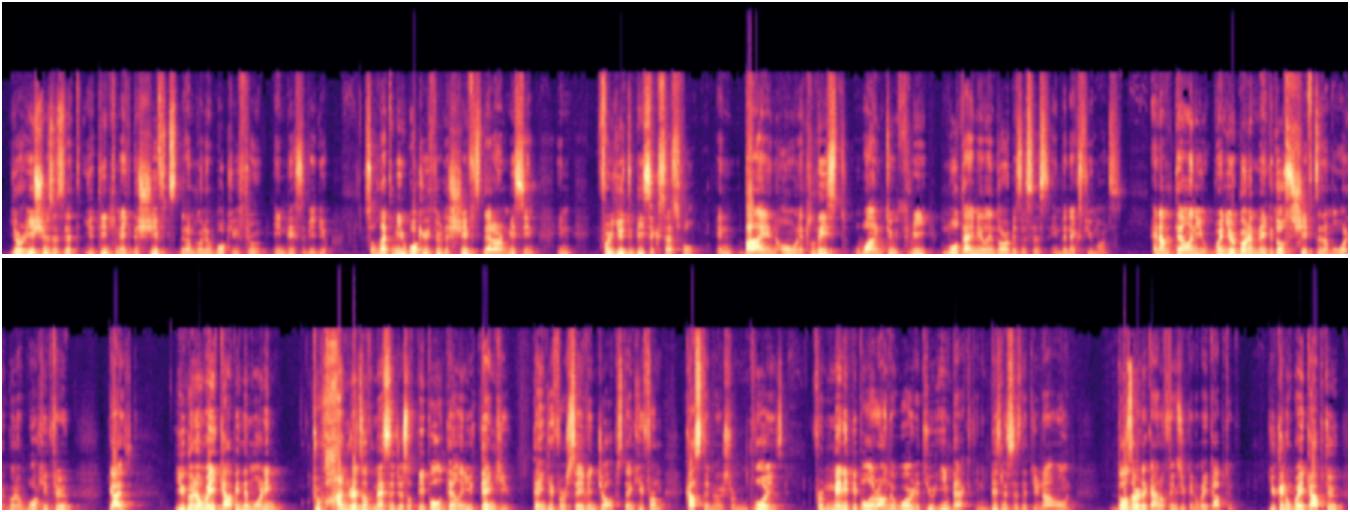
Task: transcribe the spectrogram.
Your issues is that you didn't make the shifts that I'm going to walk you through in this video. So let me walk you through the shifts that are missing in, for you to be successful and buy and own at least one, two, three multi-million dollar businesses in the next few months. And I'm telling you, when you're gonna make those shifts that I'm gonna walk you through, guys, you're gonna wake up in the morning to hundreds of messages of people telling you thank you. Thank you for saving jobs. Thank you from customers, from employees, from many people around the world that you impact in businesses that you now own. Those are the kind of things you can wake up to. You can wake up to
